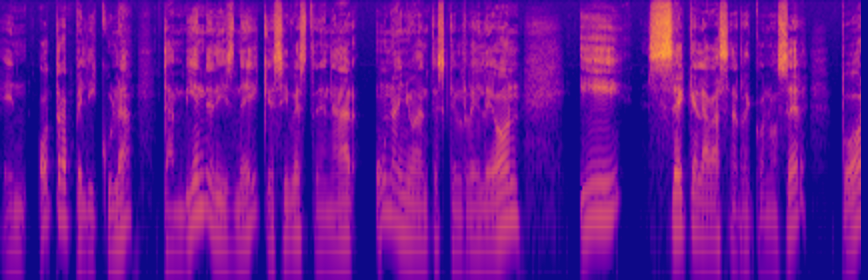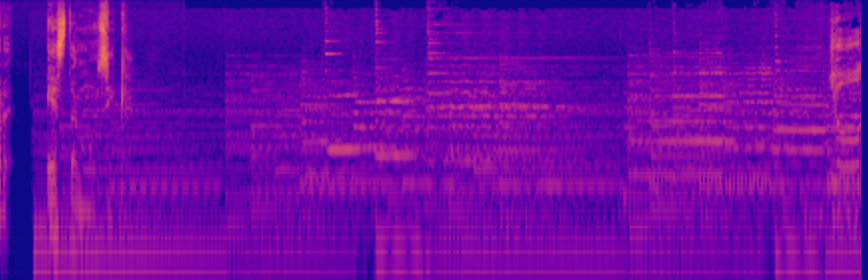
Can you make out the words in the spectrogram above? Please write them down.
en otra película, también de Disney, que se iba a estrenar un año antes que El Rey León. Y sé que la vas a reconocer por esta música. Yo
